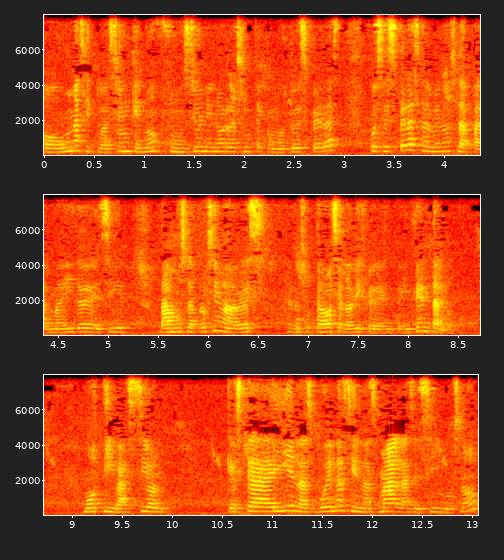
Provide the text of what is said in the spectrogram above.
o, una situación que no funcione y no resulte como tú esperas, pues esperas al menos la palmadita de decir, vamos, la próxima vez el resultado será diferente, inténtalo. Motivación, que esté ahí en las buenas y en las malas, decimos, ¿no?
